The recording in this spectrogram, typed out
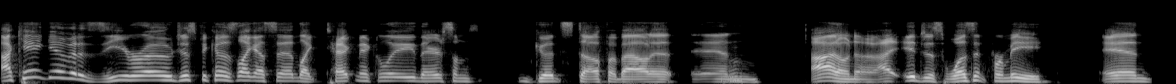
I can't give it a zero just because, like I said, like technically there's some good stuff about it, and mm-hmm. I don't know. I it just wasn't for me. And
